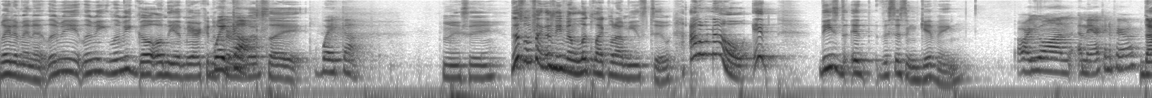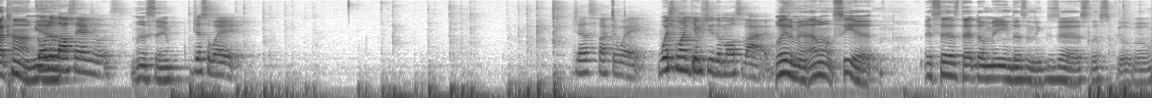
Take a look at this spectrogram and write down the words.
Wait a minute. Let me let me let me go on the American Wake Apparel up. website. wake up Let me see. This website doesn't even look like what I'm used to. I don't know. It these it this isn't giving. are you on american apparel Dot com. Yeah. go to los angeles Let's see. Just wait. Just fucking wait. Which one gives you the most vibe? Wait a minute. I don't see it. It says that domain doesn't exist. Let's Google.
